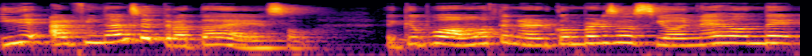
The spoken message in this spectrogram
Y al final se trata de eso, de que podamos tener conversaciones donde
